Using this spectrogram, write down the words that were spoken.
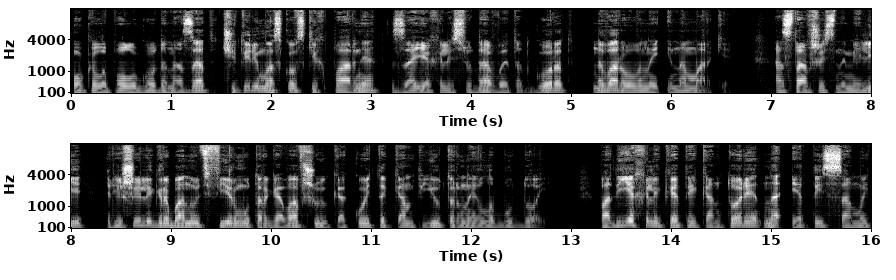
Около полугода назад четыре московских парня заехали сюда, в этот город, на ворованной иномарке. Оставшись на мели, решили грабануть фирму, торговавшую какой-то компьютерной лабудой. Подъехали к этой конторе на этой самой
